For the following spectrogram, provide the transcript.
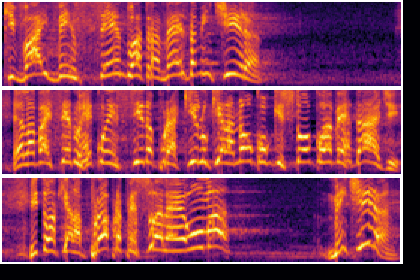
que vai vencendo através da mentira, ela vai sendo reconhecida por aquilo que ela não conquistou com a verdade. Então aquela própria pessoa ela é uma mentira.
